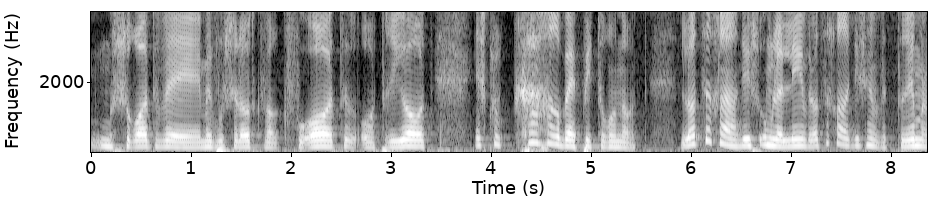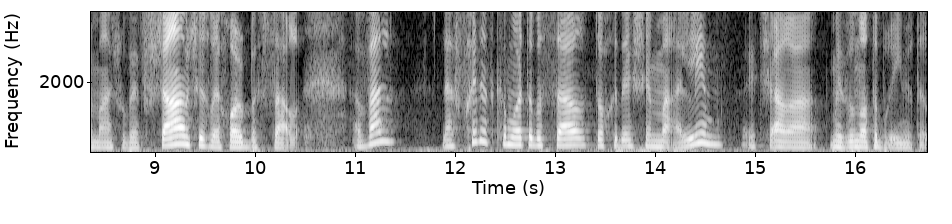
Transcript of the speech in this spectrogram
מושרות ומבושלות כבר קפואות או טריות. יש כל כך הרבה פתרונות. לא צריך להרגיש אומללים ולא צריך להרגיש שמוותרים על משהו, ואפשר להמשיך לאכול בשר. אבל להפחית את כמויות הבשר תוך כדי שמעלים את שאר המזונות הבריאים יותר.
